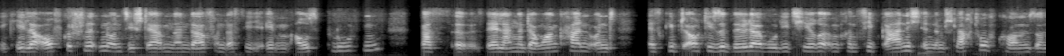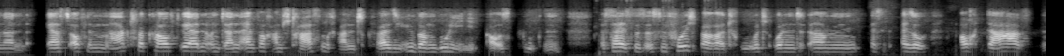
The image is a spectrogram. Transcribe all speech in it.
die Kehle aufgeschnitten und sie sterben dann davon, dass sie eben ausbluten, was äh, sehr lange dauern kann. Und es gibt auch diese Bilder, wo die Tiere im Prinzip gar nicht in einem Schlachthof kommen, sondern erst auf einem Markt verkauft werden und dann einfach am Straßenrand quasi überm Gully ausbluten. Das heißt, es ist ein furchtbarer Tod. Und ähm, es, also auch da, äh,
